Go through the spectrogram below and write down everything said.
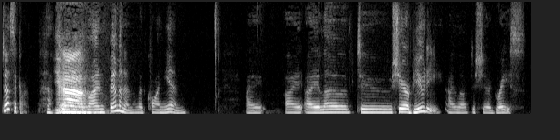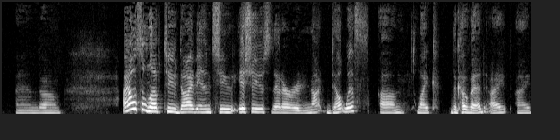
Jessica. Yeah. Divine Feminine with Kuan Yin. I I I love to share beauty. I love to share grace. And um, I also love to dive into issues that are not dealt with, um, like the COVID. I, I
